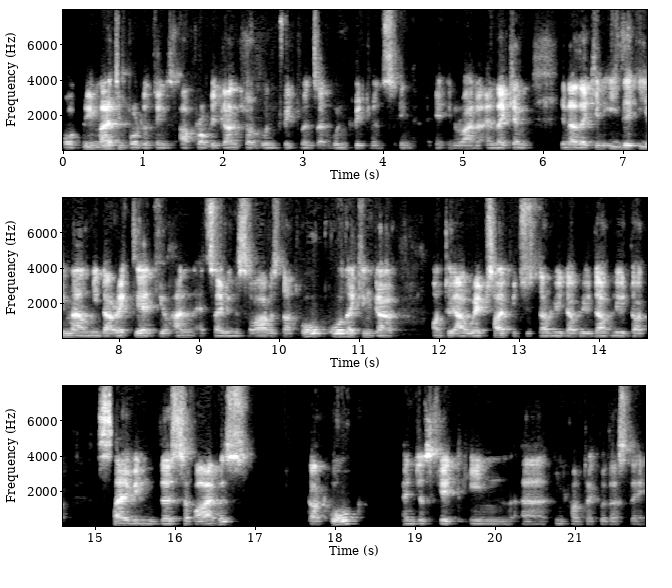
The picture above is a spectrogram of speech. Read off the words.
or three most important things are probably gunshot wound treatments and wound treatments in in Rhino. And they can, you know, they can either email me directly at johan at savingthesurvivors.org or they can go onto our website, which is www.savingthesurvivors.org and just get in uh, in contact with us there.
